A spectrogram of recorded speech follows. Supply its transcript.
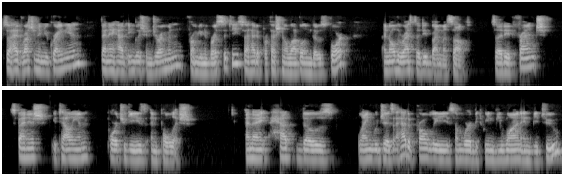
So I had Russian and Ukrainian, then I had English and German from university. So I had a professional level in those four, and all the rest I did by myself. So I did French, Spanish, Italian, Portuguese, and Polish. And I had those languages, I had probably somewhere between B1 and B2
